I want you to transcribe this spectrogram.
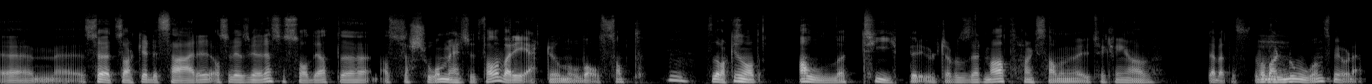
um, søtsaker, desserter osv., så, videre, så, så de at uh, assosiasjonen med helseutfallet varierte jo noe voldsomt. Mm. Så det var ikke sånn at alle typer ultraprosessert mat hang sammen med utvikling av diabetes. Det var bare Mm. noen som gjorde det.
